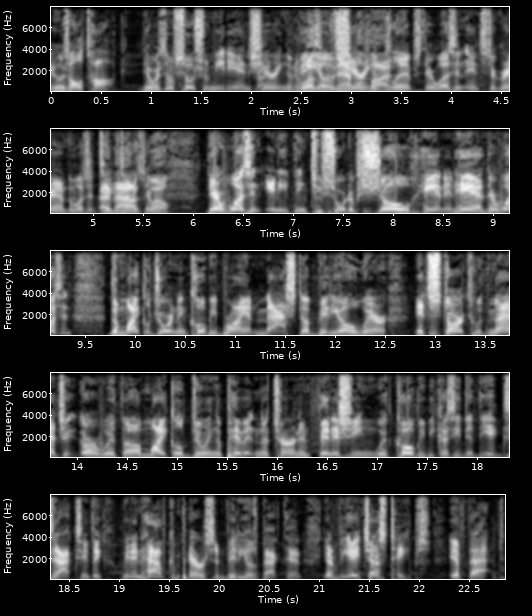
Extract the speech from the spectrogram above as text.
it was all talk. There was no social media and sharing Right. of videos, sharing of clips. There wasn't Instagram. There wasn't TikTok. there, well. wa- there wasn't anything to sort of show hand in hand. There wasn't the Michael Jordan and Kobe Bryant mashed up video where it starts with Magic or with uh, Michael doing a pivot and a turn and finishing with Kobe because he did the exact same thing. We didn't have comparison videos back then. You had VHS tapes, if that.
